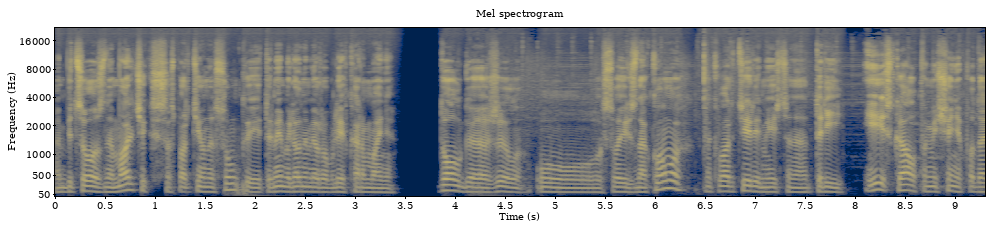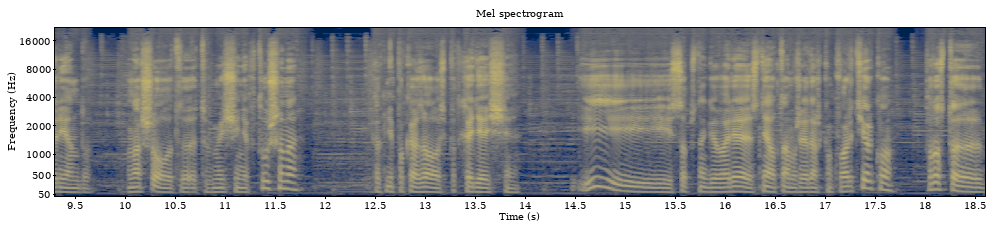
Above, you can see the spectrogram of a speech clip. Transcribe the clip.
амбициозный мальчик со спортивной сумкой и тремя миллионами рублей в кармане. Долго жил у своих знакомых на квартире месяца на три и искал помещение под аренду. Нашел это, это помещение в Тушино, как мне показалось, подходящее. И, собственно говоря, снял там же рядышком квартирку. Просто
